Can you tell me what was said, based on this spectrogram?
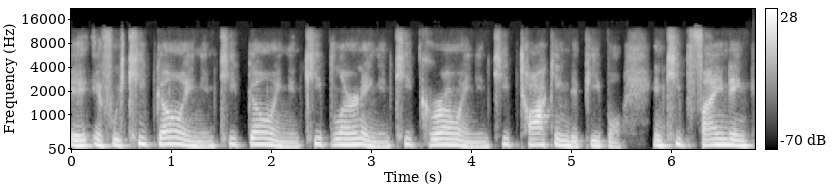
If we keep going and keep going and keep learning and keep growing and keep talking to people and keep finding,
